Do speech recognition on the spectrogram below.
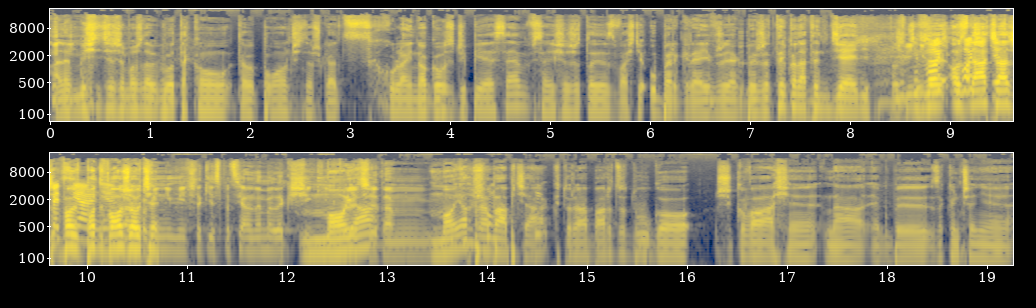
Ale myślicie, że można by było taką to połączyć na przykład z hulajnogą z GPS-em? W sensie, że to jest właśnie Uber Grave, że jakby, że tylko na ten dzień Powinni, Że że wozi- oznacza, wozi że cię po, specjalnie. podwożą tak, cię. powinni mieć takie specjalne meleksiki, Moja- które cię tam... Moja prababcia, która bardzo długo szykowała się na jakby zakończenie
